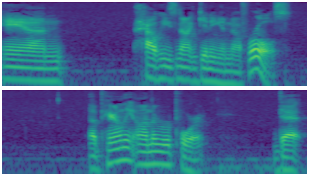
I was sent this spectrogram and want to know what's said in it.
and how he's not getting enough roles. Apparently, on the report, that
